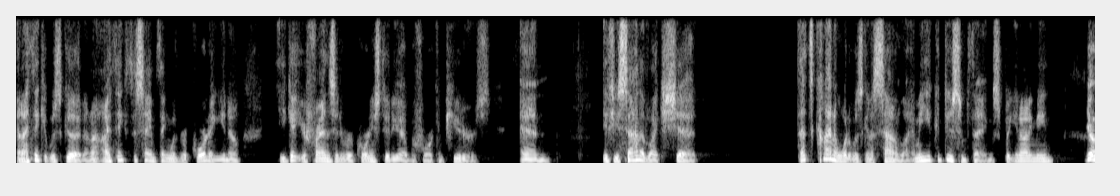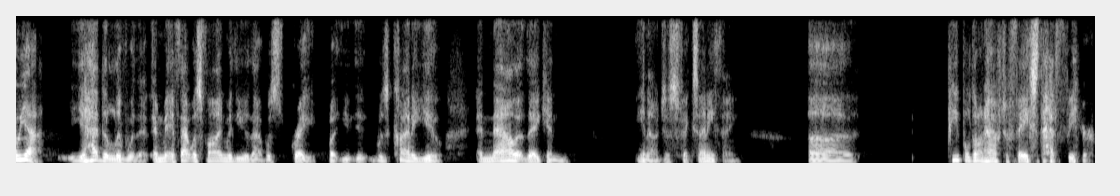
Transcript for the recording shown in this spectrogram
And I think it was good. And I, I think it's the same thing with recording. You know, you get your friends in a recording studio before computers. And if you sounded like shit, that's kind of what it was going to sound like. I mean, you could do some things, but you know what I mean? Oh yeah. You had to live with it. And if that was fine with you, that was great. But you, it was kind of you. And now that they can, you know, just fix anything, uh, people don't have to face that fear.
